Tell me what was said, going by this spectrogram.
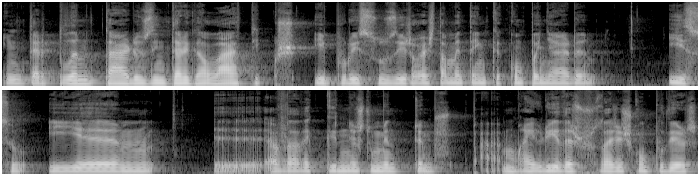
interplanetários, intergalácticos, e por isso os heróis também têm que acompanhar isso. E hum, eh, a verdade é que neste momento temos a maioria das personagens com poderes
